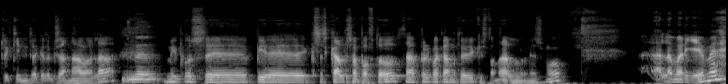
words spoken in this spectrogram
το κινητό και τον ξανάβαλα. Ναι. Μήπως ε, πήρε ξεσκάλωση από αυτό, θα πρέπει να κάνω το ίδιο και στον άλλο λογαριασμό. Αλλά βαριέμαι.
